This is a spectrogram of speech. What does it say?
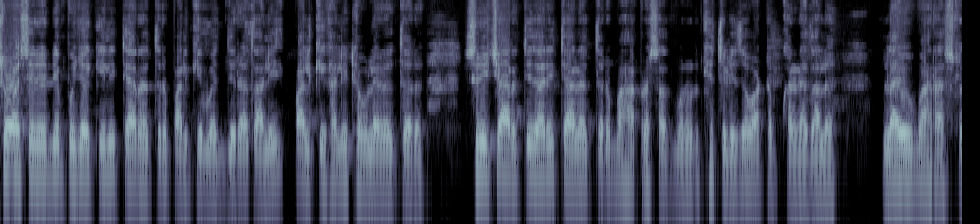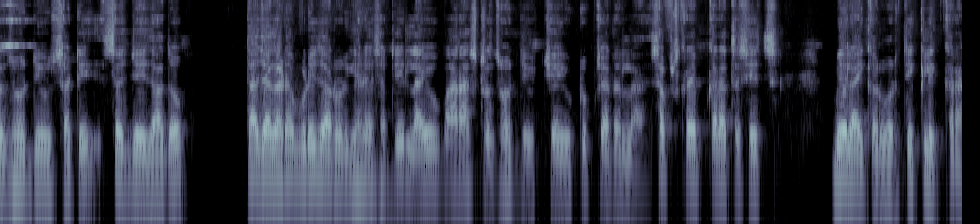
सुवासिनींनी पूजा केली. त्यानंतर पालखी मंदिरात आली. पालखीखाली ठेवल्यानंतर श्रीची आरती झाली त्यानंतर महाप्रसाद म्हणून खिचडीचं वाटप करण्यात आलं. लाईव्ह महाराष्ट्र झोन न्यूजसाठी संजय जाधव. ताज्या घडामोडी जाणून घेण्यासाठी लाईव्ह महाराष्ट्र झोन न्यूजच्या यूट्यूब चॅनलला सबस्क्राईब करा तसेच बेल आयकॉनवरती क्लिक करा.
